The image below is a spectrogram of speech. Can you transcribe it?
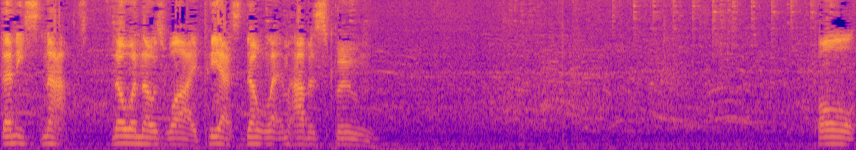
Then he snapped. No one knows why. P.S. Don't let him have a spoon. Paul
